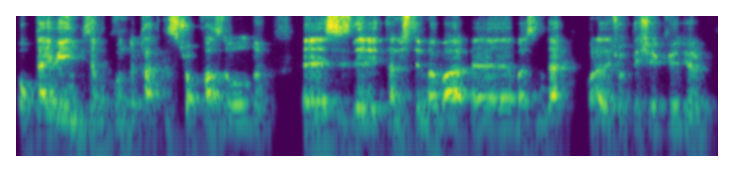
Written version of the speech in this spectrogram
Oktay Bey'in bize bu konuda katkısı çok fazla oldu. E, sizleri tanıştırma ba, e, bazında ona da çok teşekkür ediyorum.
